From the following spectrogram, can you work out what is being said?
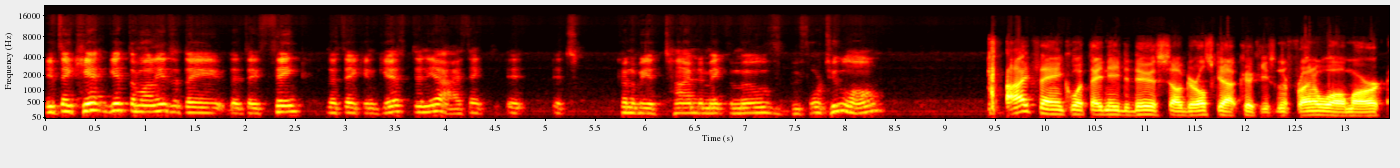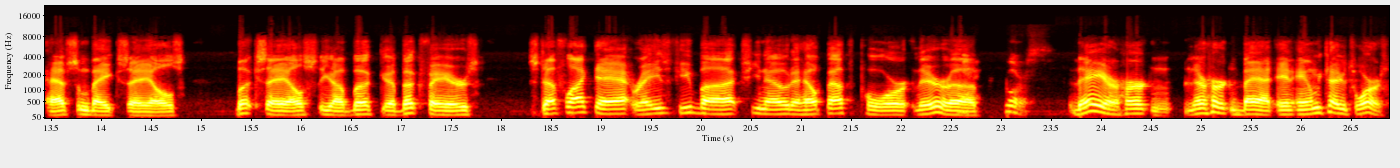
if they can't get the money that they that they think that they can get, then yeah, I think it it's going to be a time to make the move before too long. I think what they need to do is sell Girl Scout cookies in the front of Walmart, have some bake sales, book sales, you know, book uh, book fairs, stuff like that. Raise a few bucks, you know, to help out the poor. They're uh, of course they are hurting. They're hurting bad. And, and let me tell you, what's worse.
